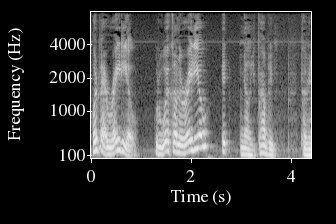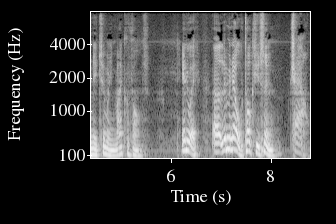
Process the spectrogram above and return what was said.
What about radio? Would it work on the radio? It no, you probably probably need too many microphones. Anyway, uh, let me know. Talk to you soon. Ciao.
